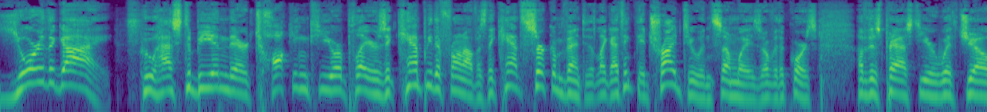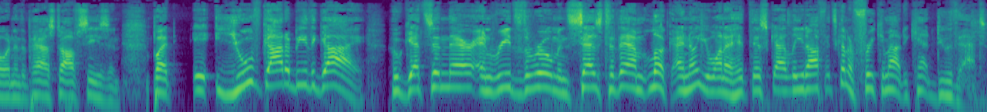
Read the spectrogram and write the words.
you're the guy who has to be in there talking to your players. It can't be the front office. They can't circumvent it. Like I think they tried to in some ways over the course of this past year with Joe and in the past offseason. But it, you've got to be the guy who gets in there and reads the room and says to them, look, I know you want to hit this guy lead off. It's going to freak him out. You can't do that.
